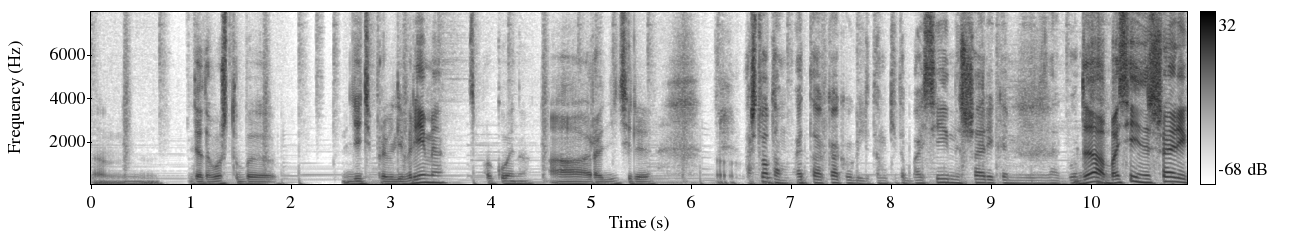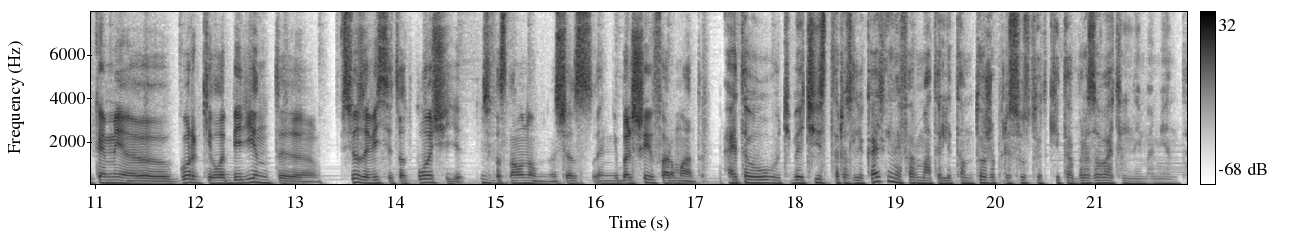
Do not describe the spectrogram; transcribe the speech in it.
эм, для того, чтобы дети провели время спокойно, а родители... А что там? Это как выглядит? Там какие-то бассейны с шариками, не знаю, горки? Да, бассейны с шариками, э, горки, лабиринты. Все зависит от площади. То есть Мгм. в основном сейчас небольшие форматы. А это у тебя чисто развлекательный формат или там тоже присутствуют какие-то образовательные моменты?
